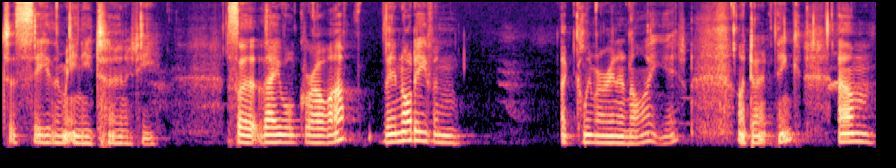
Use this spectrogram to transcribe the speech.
to see them in eternity so that they will grow up. They're not even a glimmer in an eye yet, I don't think. Um,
